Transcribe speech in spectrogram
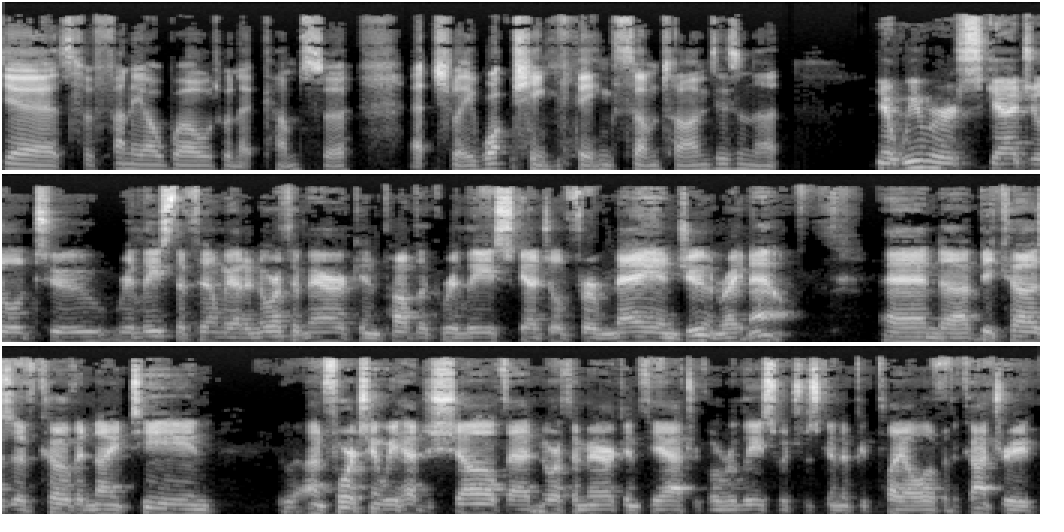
yeah, it's a funny old world when it comes to actually watching things sometimes, isn't it? Yeah, we were scheduled to release the film. We had a North American public release scheduled for May and June right now. And uh, because of COVID 19, unfortunately, we had to shelve that North American theatrical release, which was going to be play all over the country.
